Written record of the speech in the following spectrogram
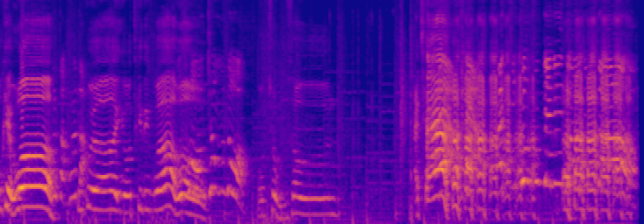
오케이, 와! 걸렸다 걸렸다. 이거야, 이게 어떻게 된 거야? 무서워 와, 엄청 무서워. 엄청 무서운. 아차! 아 뒤통수 때리는 게 어딨어.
